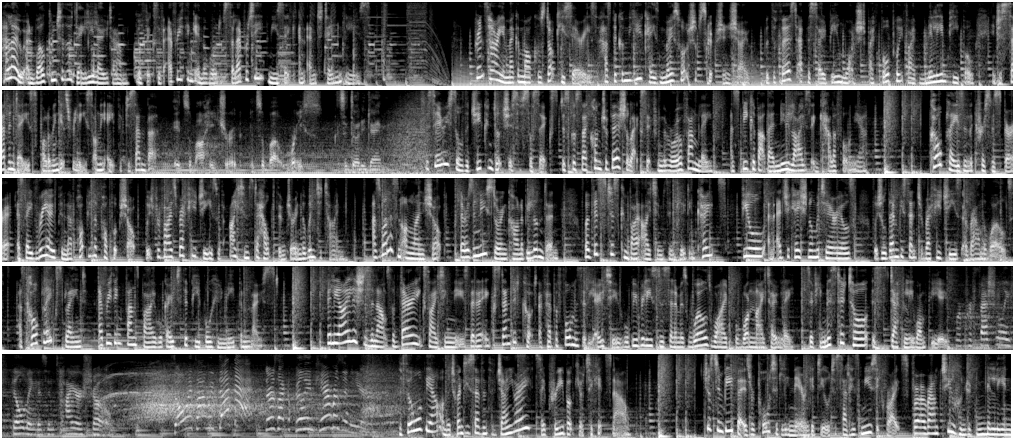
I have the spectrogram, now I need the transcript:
Hello, and welcome to the Daily Lowdown, your fix of everything in the world of celebrity, music, and entertainment news. Prince Harry and Meghan Markle's docu-series has become the UK's most watched subscription show, with the first episode being watched by 4.5 million people in just seven days following its release on the 8th of December. It's about hatred. It's about race. It's a dirty game. The series saw the Duke and Duchess of Sussex discuss their controversial exit from the royal family and speak about their new lives in California. Coldplay is in the Christmas spirit as they've reopened their popular pop up shop, which provides refugees with items to help them during the winter time. As well as an online shop, there is a new store in Carnaby, London, where visitors can buy items including coats, fuel, and educational materials, which will then be sent to refugees around the world. As Coldplay explained, everything fans buy will go to the people who need them most. Billie Eilish has announced the very exciting news that an extended cut of her performance at the O2 will be released in cinemas worldwide for one night only. So if you missed her tour, this is definitely one for you. We're professionally filming this entire show. It's the only time we've done that. There's like a billion cameras in here. The film will be out on the 27th of January, so pre book your tickets now. Justin Bieber is reportedly nearing a deal to sell his music rights for around $200 million.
